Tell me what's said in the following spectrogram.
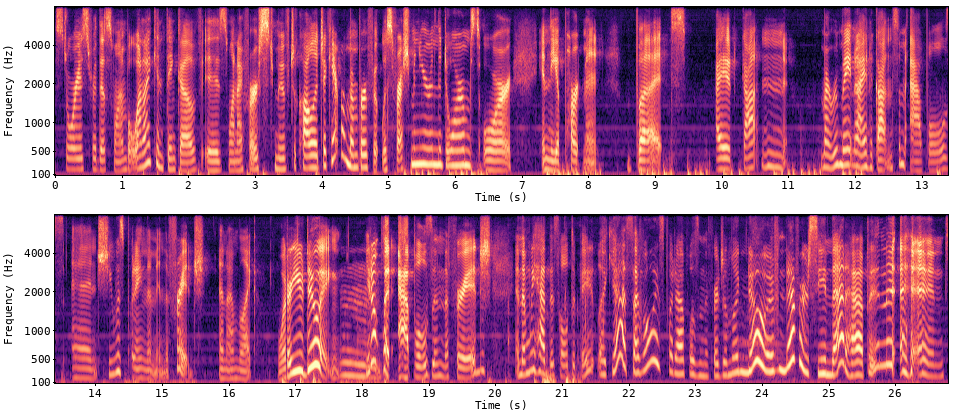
stories for this one, but one I can think of is when I first moved to college. I can't remember if it was freshman year in the dorms or in the apartment, but I had gotten my roommate and I had gotten some apples and she was putting them in the fridge. And I'm like, "What are you doing? You don't Mm, put apples in the fridge." And then we had this whole debate like, "Yes, I've always put apples in the fridge." I'm like, "No, I've never seen that happen." And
